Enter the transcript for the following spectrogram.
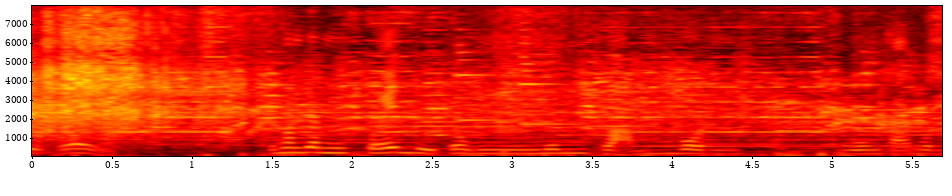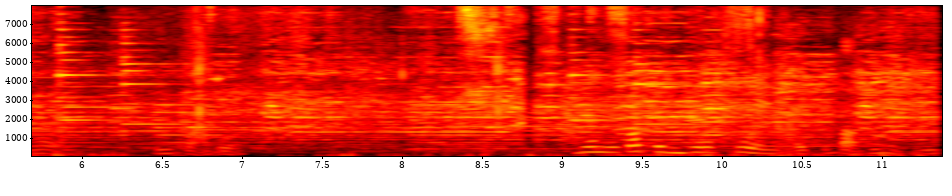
สิบเลยแล้วมันจะมีเควสอยู่ตรงมุมขวาบนมุมซ้ายบนนั่นแหละมุมขวาบนพวกนี้ก็เป็นพวกกล้วยไอ้กระเป๋าที่ผม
